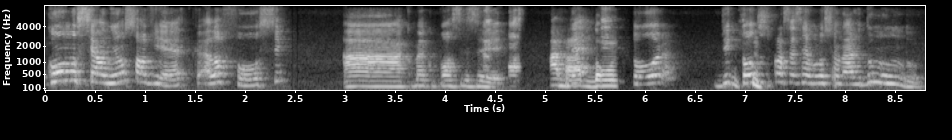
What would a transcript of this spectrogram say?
como se a União Soviética ela fosse a, como é que eu posso dizer, a, A dona. detentora de todos os processos revolucionários do mundo.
